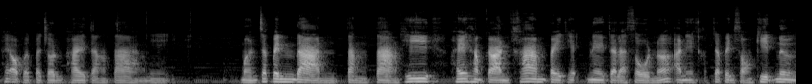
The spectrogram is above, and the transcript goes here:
ให้ออกไปประจนภัยต่างๆนี่เหมือนจะเป็นด่านต่างๆ ที่ให้ทำการข้ามไปในแต่ละโซนเนาะอันนี้จะเป็น2ขีดหนึ่ง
